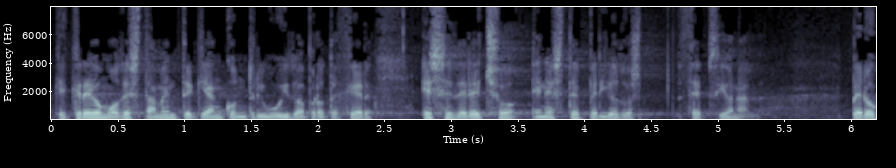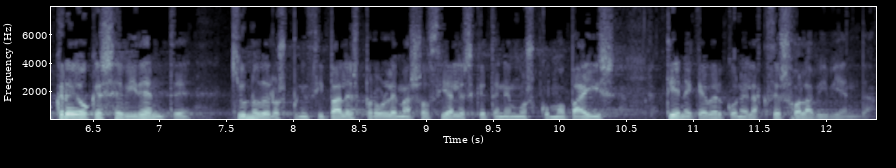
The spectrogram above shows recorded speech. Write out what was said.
que creo modestamente que han contribuido a proteger ese derecho en este periodo excepcional. Pero creo que es evidente que uno de los principales problemas sociales que tenemos como país tiene que ver con el acceso a la vivienda.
